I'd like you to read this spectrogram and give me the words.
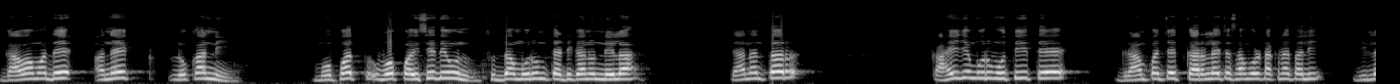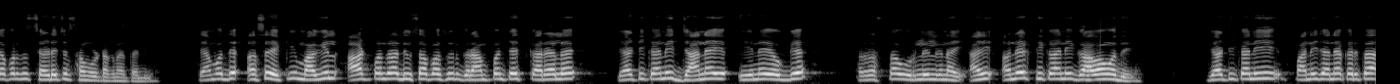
गावामध्ये अनेक लोकांनी मोफत व पैसे देऊन सुद्धा मुरूम त्या ठिकाणून नेला. त्यानंतर काही जे मुरूम होती ते ग्रामपंचायत कार्यालयाच्या समोर टाकण्यात आली. जिल्हा परिषद शाळेच्या समोर टाकण्यात आली. त्यामध्ये असे की मागील आठ पंधरा दिवसापासून ग्रामपंचायत कार्यालय या ठिकाणी जाण्या येण्यायोग्य रस्ता उरलेले नाही आणि अनेक ठिकाणी गावामध्ये ज्या ठिकाणी पाणी जाण्याकरिता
